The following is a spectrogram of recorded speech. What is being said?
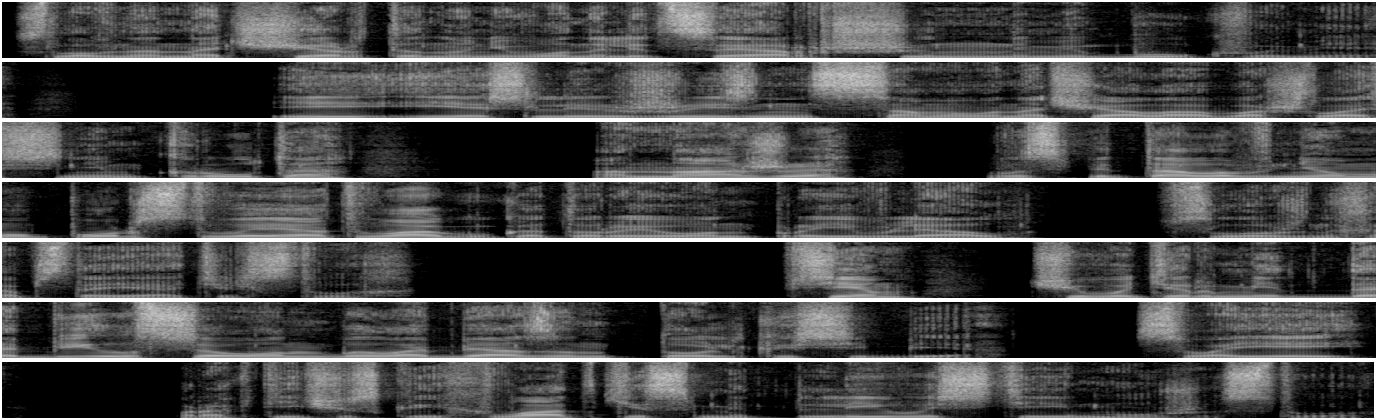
словно начертан у него на лице аршинными буквами — и если жизнь с самого начала обошлась с ним круто, она же воспитала в нем упорство и отвагу, которые он проявлял в сложных обстоятельствах. Всем, чего термит добился, он был обязан только себе, своей практической хватке, сметливости и мужеству.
